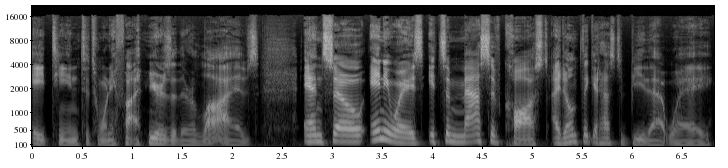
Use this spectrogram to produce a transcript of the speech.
18 to 25 years of their lives. And so, anyways, it's a massive cost. I don't think it has to be that way.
